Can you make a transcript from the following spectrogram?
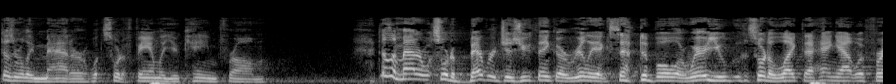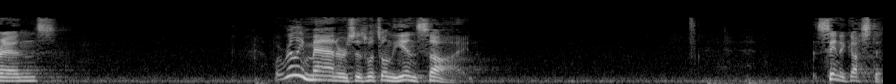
Doesn't really matter what sort of family you came from. It doesn't matter what sort of beverages you think are really acceptable or where you sort of like to hang out with friends. What really matters is what's on the inside. St. Augustine,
